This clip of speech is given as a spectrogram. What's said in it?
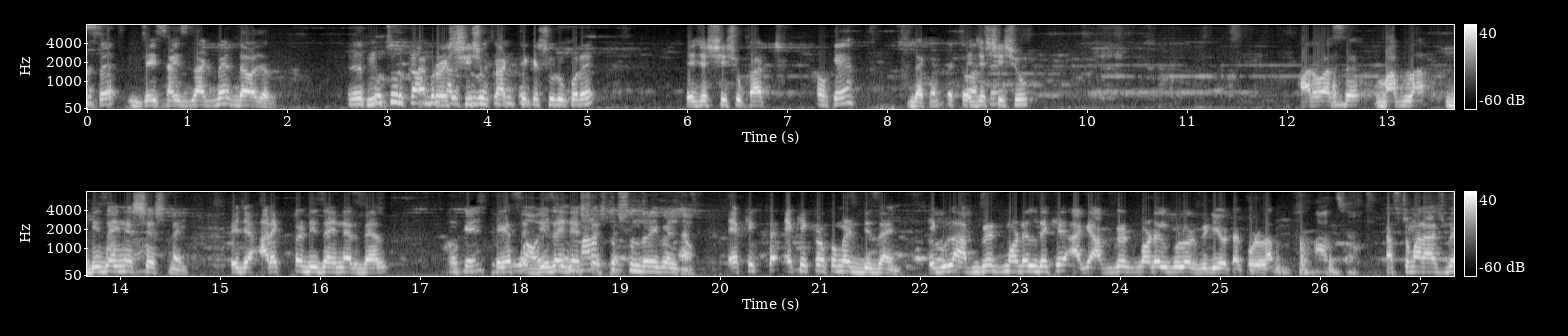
আছে যেই সাইজ লাগবে দেওয়া যাবে। প্রচুর ক্রাম তারপরে শিশু কাঠ থেকে শুরু করে এই যে শিশু কাঠ। ওকে দেখেন এই যে শিশু। আরও আছে বাবলা। ডিজাইনের শেষ নাই। এই যে আরেকটা ডিজাইনের বেল ওকে ঠিক আছে, নাই। সুন্দর এই বেলটা এক একটা এক এক রকমের ডিজাইন এগুলো আপগ্রেড মডেল দেখে আগে আপগ্রেড মডেলগুলোর ভিডিওটা করলাম। আচ্ছা। কাস্টমার আসবে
